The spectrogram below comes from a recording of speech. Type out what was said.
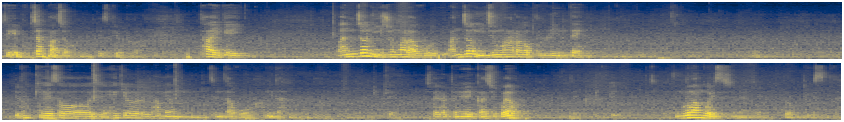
되게 복잡하죠. SPOF가. 다 이게 완전 이중화라고 완전 이중화라고 불리는데 이렇게 해서 이제 해결하면 된다고 합니다. 네, 저희 발표 여기까지고요. 네. 궁금한 거 있으시면 물어보겠습니다.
